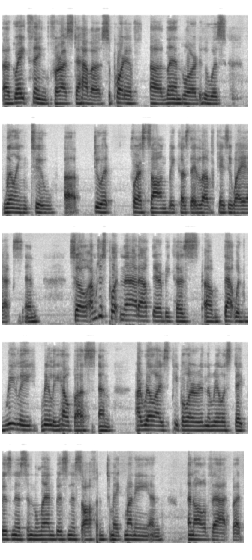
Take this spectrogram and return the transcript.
a great thing for us to have a supportive uh, landlord who was willing to uh, do it for a song because they love KZYX. And so I'm just putting that out there because um, that would really, really help us. And I realize people are in the real estate business and the land business often to make money and and all of that, but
